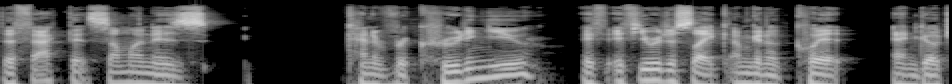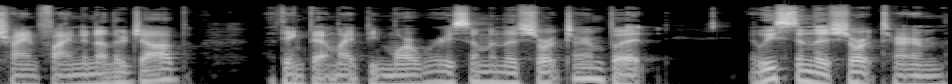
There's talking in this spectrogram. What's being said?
The fact that someone is kind of recruiting you, if if you were just like, I'm going to quit and go try and find another job, I think that might be more worrisome in the short term. But at least in the short term,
